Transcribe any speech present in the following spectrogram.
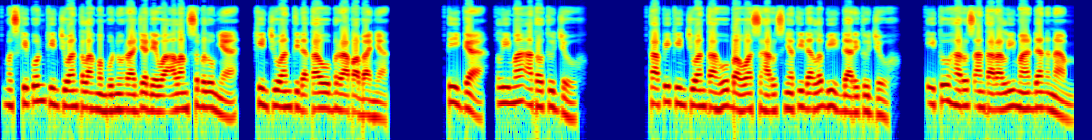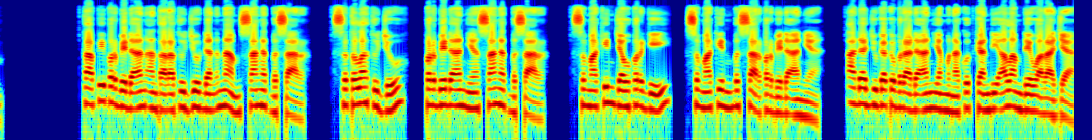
Meskipun Kincuan telah membunuh Raja Dewa Alam sebelumnya, Kincuan tidak tahu berapa banyak. Tiga, lima atau tujuh. Tapi Kincuan tahu bahwa seharusnya tidak lebih dari tujuh. Itu harus antara lima dan enam. Tapi perbedaan antara tujuh dan enam sangat besar. Setelah tujuh, perbedaannya sangat besar. Semakin jauh pergi, semakin besar perbedaannya. Ada juga keberadaan yang menakutkan di alam Dewa Raja.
